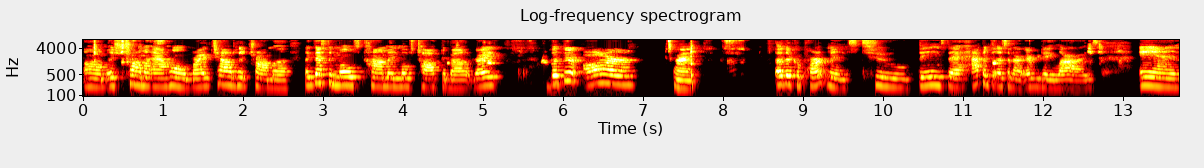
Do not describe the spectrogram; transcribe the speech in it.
Um, it's trauma at home, right? Childhood trauma, like that's the most common, most talked about, right? But there are right other compartments to things that happen to us in our everyday lives, and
